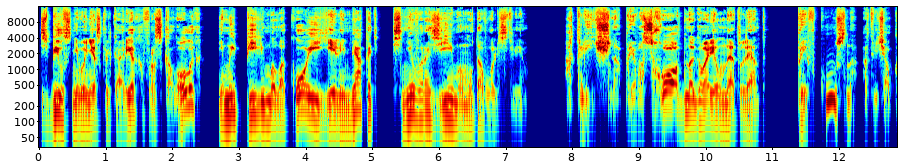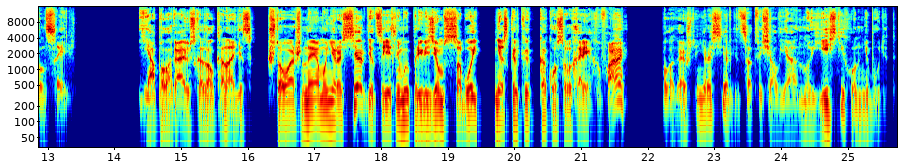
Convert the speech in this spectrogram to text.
сбил с него несколько орехов, расколол их и мы пили молоко и ели мякоть с невыразимым удовольствием. «Отлично, превосходно!» — говорил Нетленд. «Привкусно!» — отвечал консель. «Я полагаю, — сказал канадец, — что ваш Немо не рассердится, если мы привезем с собой несколько кокосовых орехов, а?» «Полагаю, что не рассердится», — отвечал я, — «но есть их он не будет».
